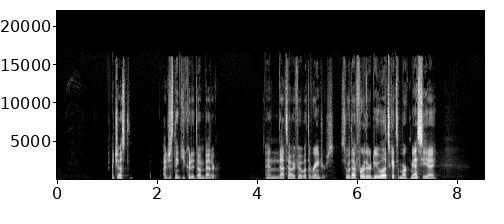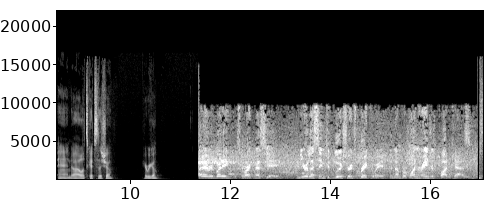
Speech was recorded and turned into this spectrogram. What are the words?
I just I just think you could have done better. And that's how I feel about the Rangers. So without further ado, let's get to Mark Messier and uh, let's get to the show. Here we go. Hi, everybody. It's Mark Messier, and you're listening to Blue Shirts Breakaway, the number one Rangers podcast.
